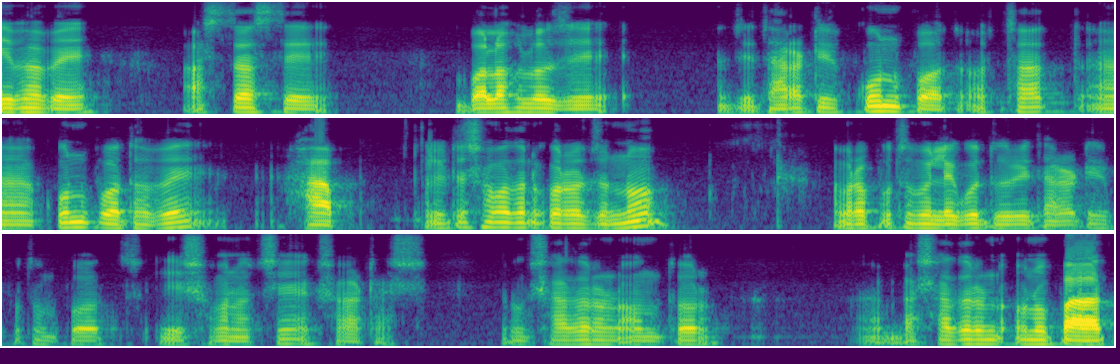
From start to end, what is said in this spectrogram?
এইভাবে আস্তে আস্তে বলা হলো যে যে ধারাটির কোন পদ, অর্থাৎ কোন পদ হবে হাফ? তাহলে এটা সমাধান করার জন্য আমরা প্রথমে লিখব ধরি ধারাটির প্রথম পদ এ সমান হচ্ছে একশো আঠাশ এবং সাধারণ অন্তর বা সাধারণ অনুপাত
